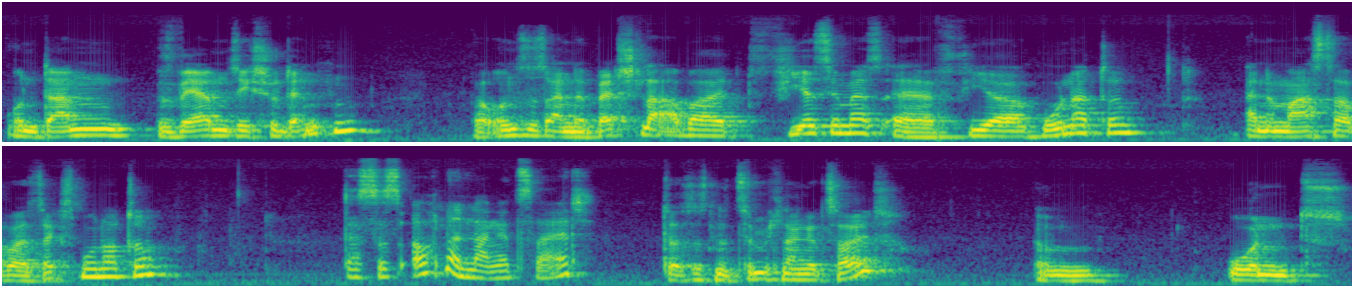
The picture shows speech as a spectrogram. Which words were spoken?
Und dann bewerben sich Studenten. Bei uns ist eine Bachelorarbeit vier, Semester, äh, vier Monate, eine Masterarbeit sechs Monate. Das ist auch eine lange Zeit. Das ist eine ziemlich lange Zeit. Ähm, und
